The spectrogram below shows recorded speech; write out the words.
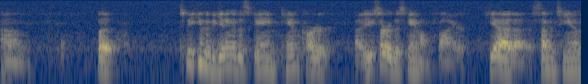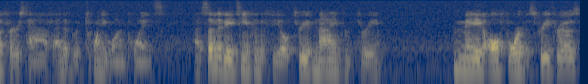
Um, but Speaking of the beginning of this game, Cam Carter, uh, he started this game on fire. He had uh, 17 in the first half, ended with 21 points. Uh, 7 of 18 from the field, 3 of 9 from 3. Made all four of his free throws.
